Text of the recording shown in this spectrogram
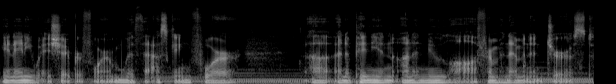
in any way, shape, or form, with asking for uh, an opinion on a new law from an eminent jurist.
